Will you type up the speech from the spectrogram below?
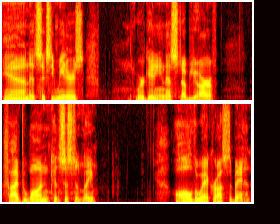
And at 60 meters, we're getting an SWR of 5 to 1 consistently all the way across the band.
